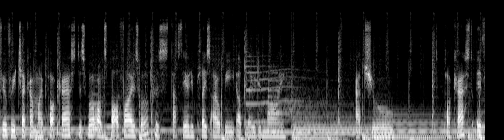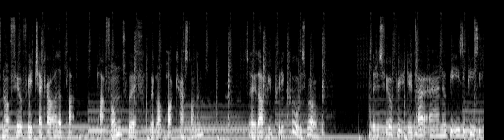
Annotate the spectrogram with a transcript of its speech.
feel free to check out my podcast as well on Spotify as well because that's the only place I'll be uploading my actual podcast. If not, feel free to check out other plat- platforms with with my podcast on them. So that'd be pretty cool as well. So just feel free to do that and it'll be easy peasy.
